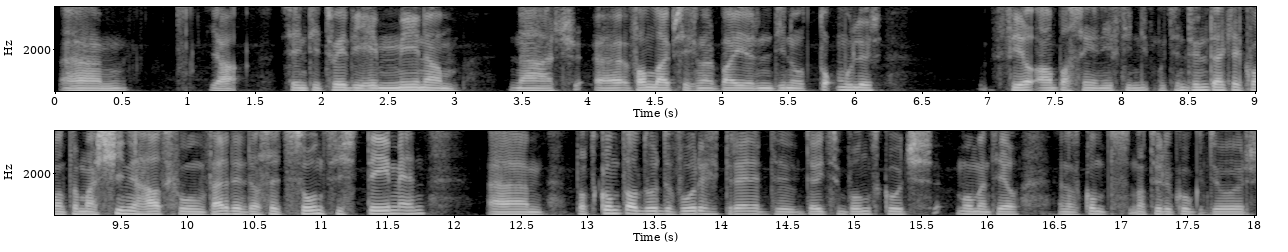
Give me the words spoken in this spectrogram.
Ehm, ja, zijn die twee die hij meenam naar, eh, van Leipzig naar Bayern, Dino Topmuller. Veel aanpassingen heeft hij niet moeten doen, denk ik, want de machine gaat gewoon verder. Daar zit zo'n systeem in. Ehm, dat komt al door de vorige trainer, de Duitse bondscoach momenteel. En dat komt natuurlijk ook door,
